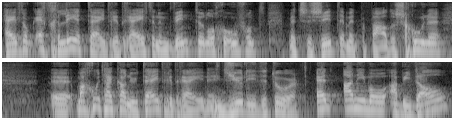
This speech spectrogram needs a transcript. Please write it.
Hij heeft ook echt geleerd tijdrit rijden. Hij heeft in een windtunnel geoefend met zijn zit en met bepaalde schoenen. Eh, maar goed, hij kan nu tijdrit rijden ineens. Julie de Tour. En Animo Abidal,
